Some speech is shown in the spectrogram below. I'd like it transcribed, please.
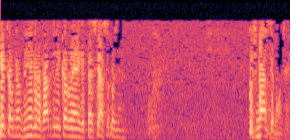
یہ تو اپنے دنیا کے مفاد کے لیے کر رہے ہیں کہ پیسے حاصل ہو جائیں۔ کچھ مال جمع ہو جائے۔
